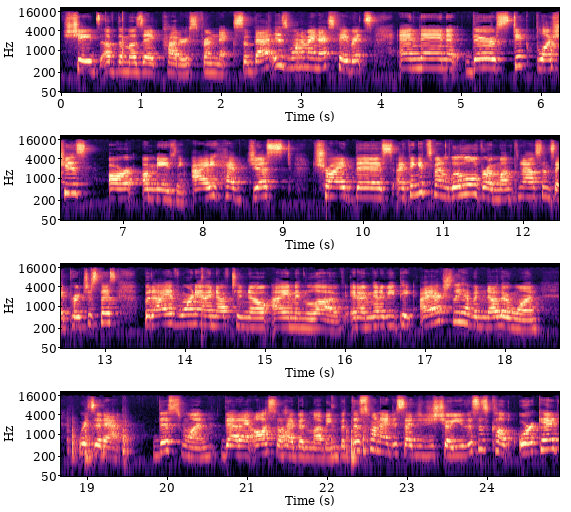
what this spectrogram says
shades of the Mosaic powders from NYX. So that is one of my next favorites. And then their stick blushes are amazing. I have just tried this. I think it's been a little over a month now since I purchased this, but I have worn it enough to know I am in love. And I'm going to be pick. I actually have another one. Where's it at? This one that I also have been loving, but this one I decided to show you. This is called Orchid,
